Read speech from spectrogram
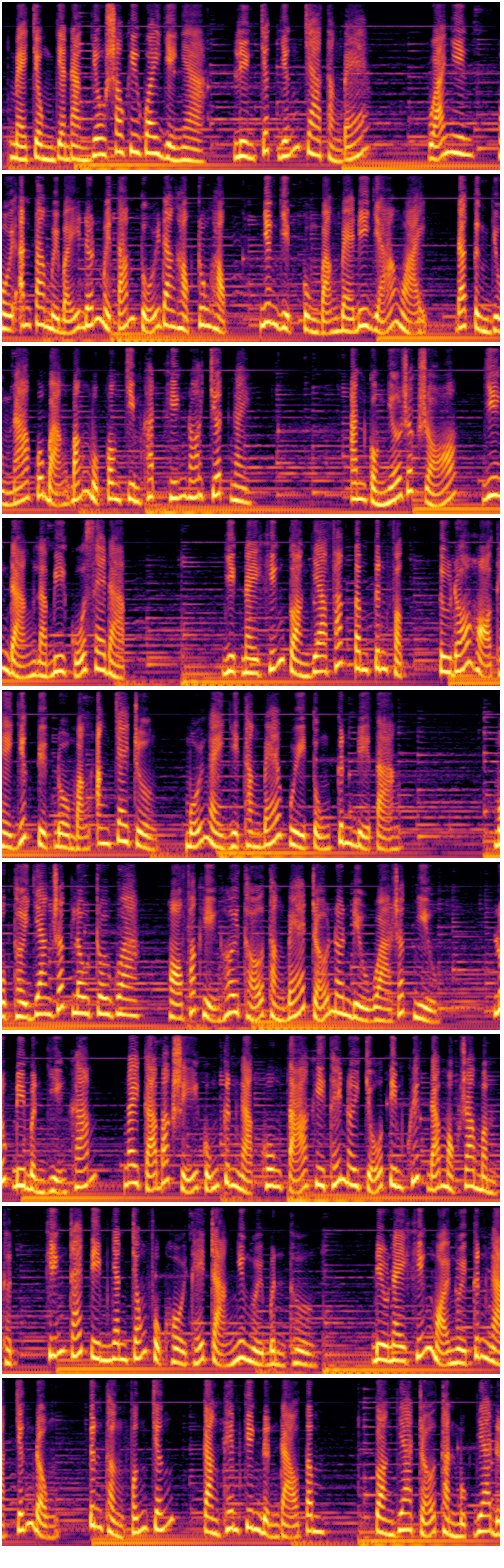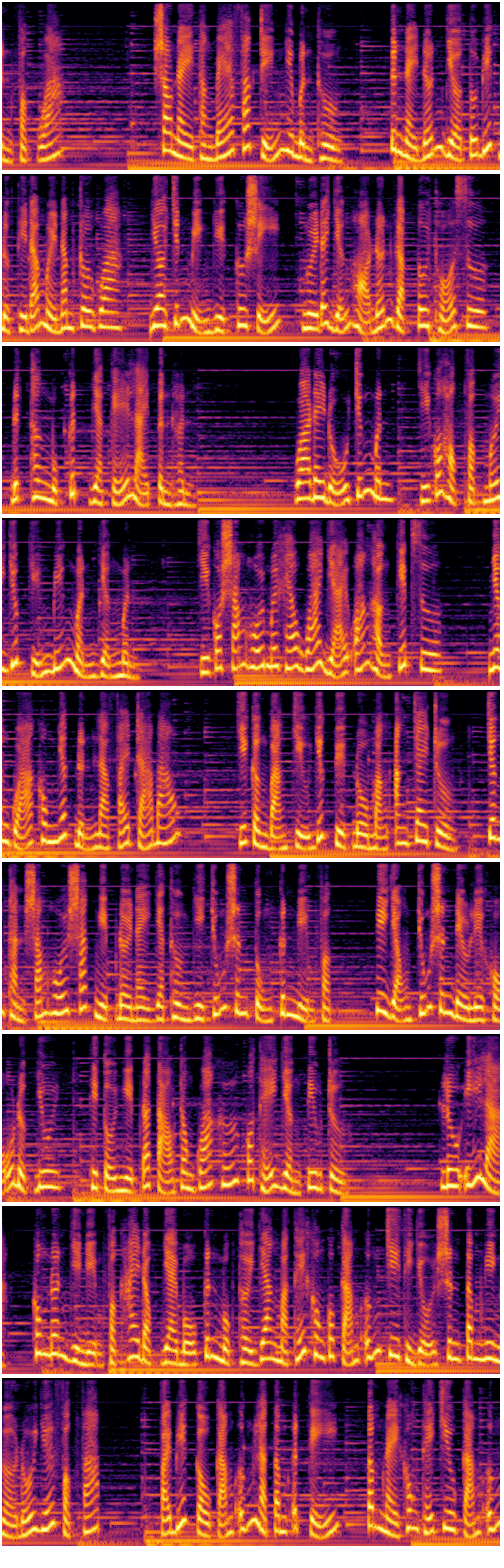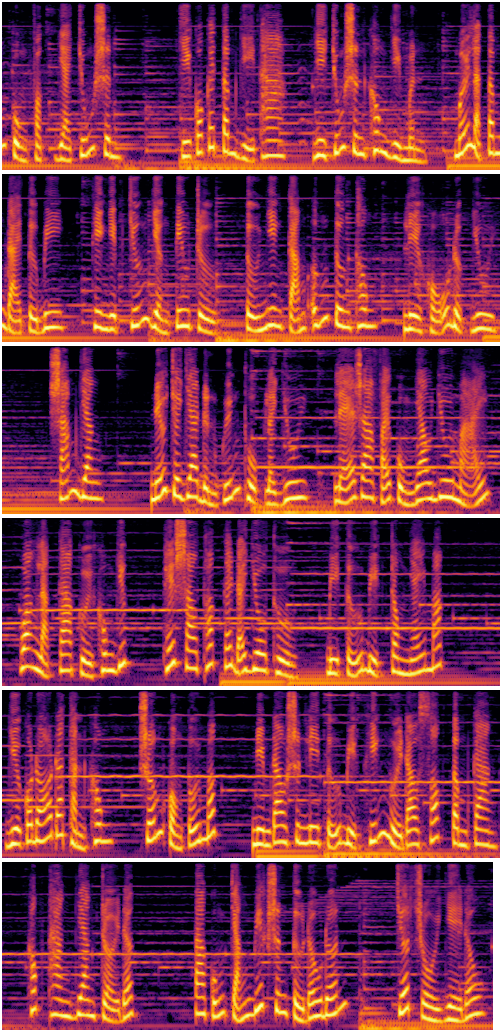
Mẹ chồng và nàng dâu sau khi quay về nhà liền chất vấn cha thằng bé. Quả nhiên, hồi anh ta 17 đến 18 tuổi đang học trung học Nhân dịp cùng bạn bè đi giả ngoại Đã từng dùng ná của bạn bắn một con chim khách khiến nó chết ngay. Anh còn nhớ rất rõ, viên đạn là bi của xe đạp. Việc này khiến toàn gia phát tâm tin Phật Từ đó họ thề dứt tuyệt đồ mặn ăn chay trường Mỗi ngày vì thằng bé quỳ tụng kinh địa tạng. Một thời gian rất lâu trôi qua Họ phát hiện hơi thở thằng bé trở nên điều hòa rất nhiều. Lúc đi bệnh viện khám ngay cả bác sĩ cũng kinh ngạc khôn tả khi thấy nơi chỗ tim khuyết đã mọc ra mầm thịt khiến trái tim nhanh chóng phục hồi thể trạng như người bình thường. Điều này khiến mọi người kinh ngạc chấn động tinh thần phấn chấn càng thêm kiên định đạo tâm toàn gia trở thành một gia đình phật hóa. Sau này thằng bé phát triển như bình thường. Tin này đến giờ tôi biết được thì đã 10 năm trôi qua, do chính miệng duyệt cư sĩ, người đã dẫn họ đến gặp tôi thuở xưa, đích thân mục kích và kể lại tình hình. Qua đây đủ chứng minh, chỉ có học phật mới giúp chuyển biến mệnh vận mình. Chỉ có sám hối mới khéo quá giải oán hận kiếp xưa. Nhân quả không nhất định là phải trả báo. Chỉ cần bạn chịu dứt tuyệt đồ mặn ăn chay trường, chân thành sám hối sát nghiệp đời này và thường vì chúng sinh tụng kinh niệm phật hy vọng chúng sinh đều lìa khổ được vui, thì tội nghiệp đã tạo trong quá khứ có thể dần tiêu trừ. Lưu ý là, không nên vì niệm phật hay đọc vài bộ kinh một thời gian mà thấy không có cảm ứng chi thì dội sinh tâm nghi ngờ đối với phật pháp. Phải biết cầu cảm ứng là tâm ích kỷ, tâm này không thể chiêu cảm ứng cùng phật và chúng sinh. Chỉ có cái tâm dị tha, vì chúng sinh không vì mình, mới là tâm đại từ bi, thì nghiệp chướng dần tiêu trừ, tự nhiên cảm ứng tương thông, lìa khổ được vui. Sám văn nếu cho gia đình quyến thuộc là vui, lẽ ra phải cùng nhau vui mãi. Quan lạc ca cười không dứt, thế sao thoát cái đã vô thường, bị tử biệt trong nháy mắt. Vừa có đó đã thành không, sớm còn tối mất, niềm đau sinh ly tử biệt khiến người đau xót tâm can, khóc than gian trời đất. Ta cũng chẳng biết sinh từ đâu đến, chết rồi về đâu.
